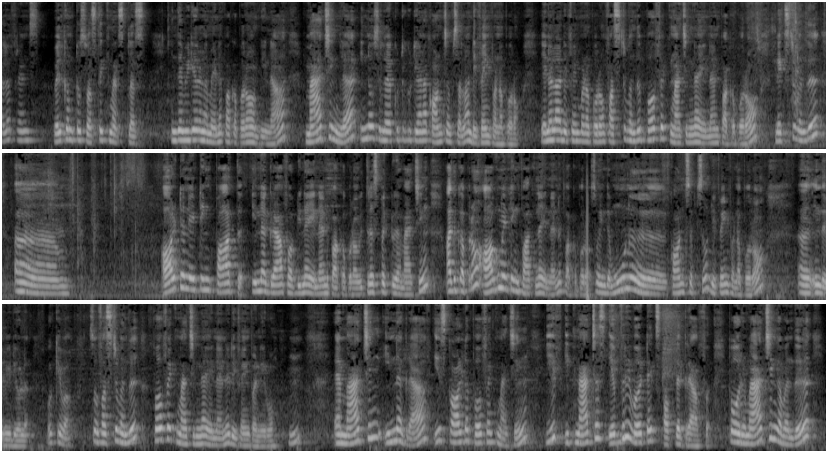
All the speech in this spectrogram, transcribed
Hello friends welcome to Swastik maths class இந்த வீடியோவில் நம்ம என்ன பார்க்க போகிறோம் அப்படின்னா மேட்சிங்கில் இன்னும் சில குட்டி குட்டியான கான்செப்ட்ஸ் எல்லாம் டிஃபைன் பண்ண போகிறோம் என்னெல்லாம் டிஃபைன் பண்ண போகிறோம் ஃபஸ்ட்டு வந்து பர்ஃபெக்ட் மேட்சிங்னா என்னன்னு பார்க்க போகிறோம் நெக்ஸ்ட்டு வந்து alternating path in a graph அப்படின்னா என்னன்னு பார்க்க போகிறோம் with respect to a matching அதுக்கப்புறம் ஆக்மெண்டிங் பாத்னா என்னன்னு பார்க்க போகிறோம் ஸோ இந்த மூணு கான்செப்ட்ஸும் டிஃபைன் பண்ண போகிறோம் இந்த வீடியோவில் ஓகேவா ஸோ ஃபஸ்ட்டு வந்து பர்ஃபெக்ட் மேட்சிங்னா என்னன்னு டிஃபைன் பண்ணிடுவோம் a matching in a graph is called a perfect matching if it matches every vertex of the graph இப்போ ஒரு மேட்சிங்கை வந்து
